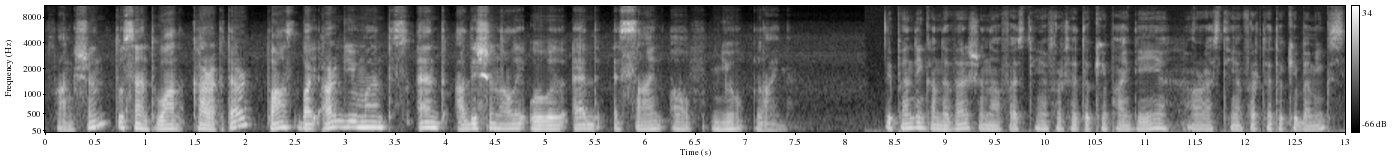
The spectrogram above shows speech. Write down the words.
function to send one character passed by arguments and additionally we will add a sign of new line. Depending on the version of STM32Cube IDE or STM32CubeMX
